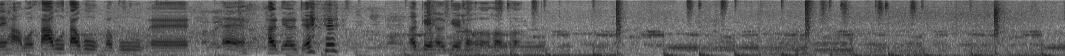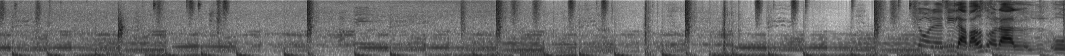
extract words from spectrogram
တဲ့ဟာပေါ့စားဖို့တောက်ဖို့မပူအဲအဲဟုတ်တယ်ဟုတ်တယ်ဟုတ်ကဲ့ဟုတ်ကဲ့ဟုတ်ဟုတ်ဟုတ်ဟုတ် ကြော်တယ်သိလားဘာလို့ဆိုတော့ဒါဟို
